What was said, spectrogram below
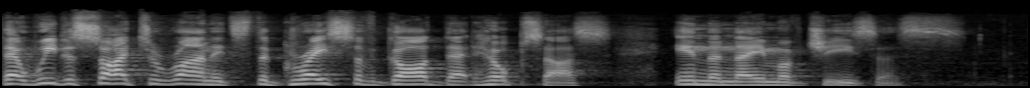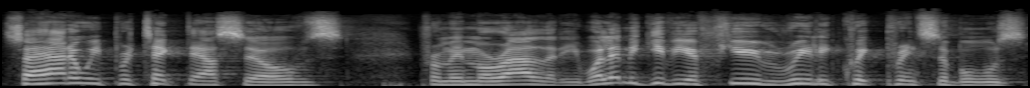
that we decide to run, it's the grace of God that helps us in the name of Jesus. So, how do we protect ourselves from immorality? Well, let me give you a few really quick principles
